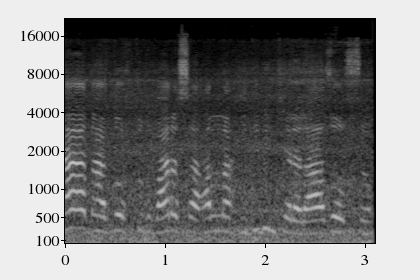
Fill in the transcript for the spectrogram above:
ne kadar doktor varsa Allah yedi bin kere razı olsun.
